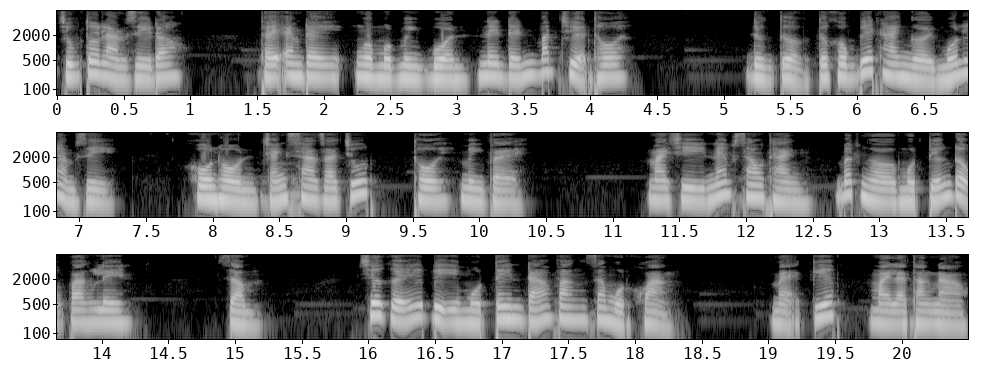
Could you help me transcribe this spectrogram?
Chúng tôi làm gì đâu. Thấy em đây ngồi một mình buồn nên đến bắt chuyện thôi. Đừng tưởng tôi không biết hai người muốn làm gì. Khôn hồn tránh xa ra chút. Thôi mình về. Mai Chi nép sau Thành, bất ngờ một tiếng động vang lên. Dầm. Chiếc ghế bị một tên đá văng ra một khoảng. Mẹ kiếp, mày là thằng nào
